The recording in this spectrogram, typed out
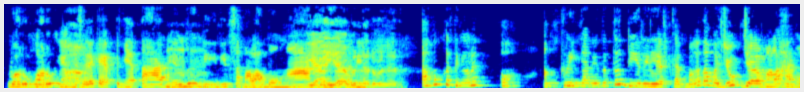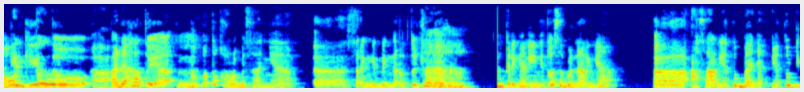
warung-warung yang Ah. misalnya kayak penyetan ya, itu diinin sama lamongan Iya, kayak iya gitu kan ya. benar-benar. aku ketika lihat oh angkringan itu tuh diriletkan banget sama Jogja malahan Oh gitu, gitu. Ah. Padahal tuh ya, Mm-mm. aku tuh kalau misalnya eh, sering denger tuh juga Heeh. angkringan ini tuh sebenarnya eh, asalnya tuh banyaknya tuh di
